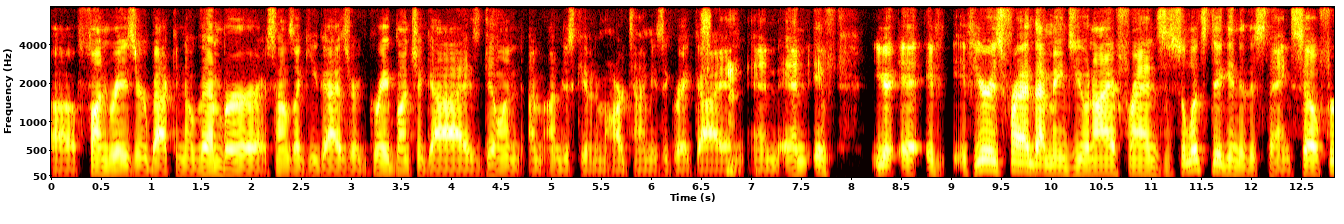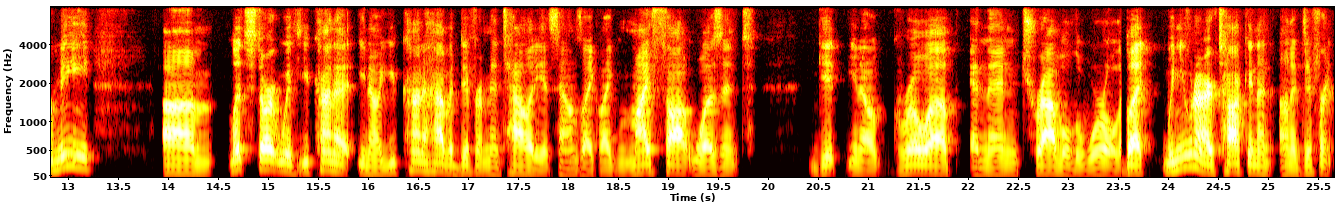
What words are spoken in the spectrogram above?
uh, fundraiser back in November. It sounds like you guys are a great bunch of guys. Dylan, I'm, I'm just giving him a hard time. He's a great guy, and and and if you're if if you're his friend, that means you and I are friends. So let's dig into this thing. So for me, um, let's start with you. Kind of, you know, you kind of have a different mentality. It sounds like like my thought wasn't get you know grow up and then travel the world. But when you and i are talking on, on a different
